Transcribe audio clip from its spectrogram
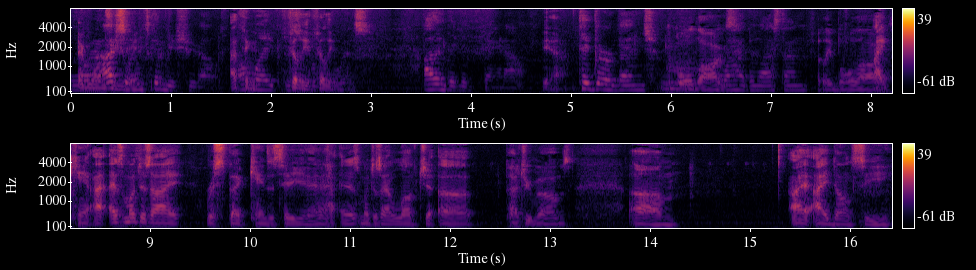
Or Everyone's gonna actually, it's gonna be a shootout. I think Unlike Philly Philly wins. I think they could bang it out. Yeah. Take the revenge. The Bulldogs. What happened last time? Philly Bulldogs. I can't. I, as much as I respect Kansas City and, and as much as I love J- uh, Patrick Mahomes, um, I I don't see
